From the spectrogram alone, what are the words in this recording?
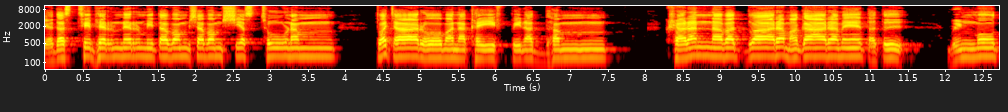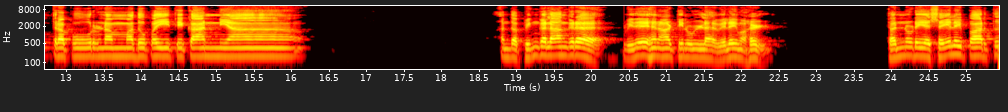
यदस्थिभिर्निर्मितवंशवंश्यस्थूणम् त्वचारोमनखैः पिनद्धम् क्षरन्नवद्वारमगारमेतत् विण्मूत्रपूर्णम् मधुपैति कान्या அந்த பிங்களாங்கிற விதேக நாட்டில் உள்ள விலைமகள் தன்னுடைய செயலை பார்த்து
